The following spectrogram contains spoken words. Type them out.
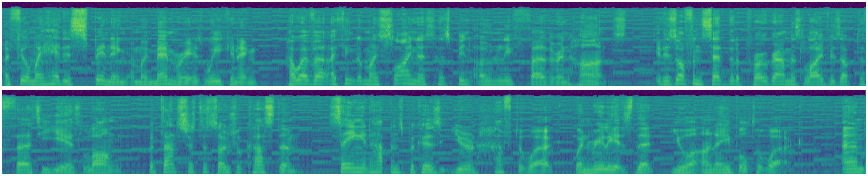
I feel my head is spinning and my memory is weakening. However, I think that my slyness has been only further enhanced. It is often said that a programmer's life is up to 30 years long, but that's just a social custom. Saying it happens because you don't have to work, when really it's that you are unable to work. And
